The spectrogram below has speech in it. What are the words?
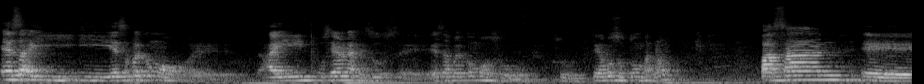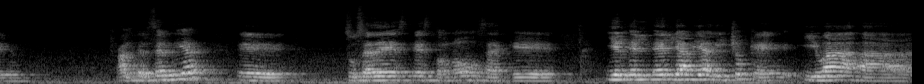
Esa, y, y eso fue como, eh, ahí pusieron a Jesús, eh, esa fue como su, su, digamos, su tumba, ¿no? Pasan eh, al tercer día, sucede esto, ¿no? O sea que, y él, él, él ya había dicho que iba a,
